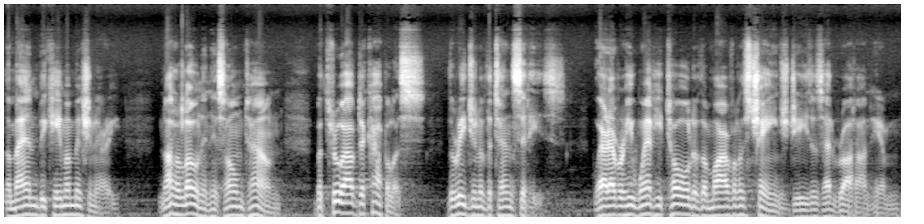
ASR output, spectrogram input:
The man became a missionary, not alone in his hometown, but throughout Decapolis, the region of the ten cities. Wherever he went, he told of the marvelous change Jesus had wrought on him.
